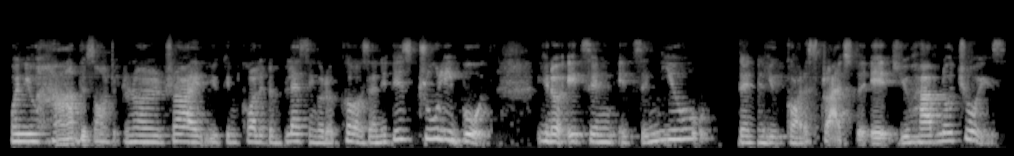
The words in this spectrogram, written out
when you have this entrepreneurial drive you can call it a blessing or a curse and it is truly both. You know it's in it's in you then you've gotta scratch the itch you have no choice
